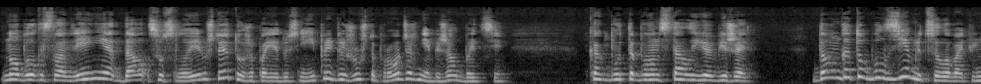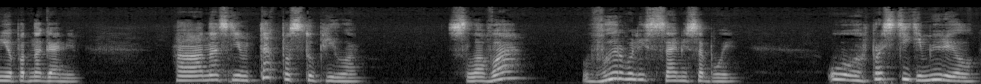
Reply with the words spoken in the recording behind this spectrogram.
Но благословление дал с условием, что я тоже поеду с ней и пригляжу, чтобы Роджер не обижал Бетси. Как будто бы он стал ее обижать. Да он готов был землю целовать у нее под ногами. А она с ним так поступила. Слова вырвались сами собой. «О, простите, Мюрриел,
